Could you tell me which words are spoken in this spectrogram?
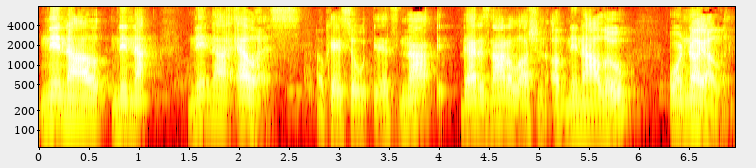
Ninal, Nina, Nina Eles. Okay, so it's not, that is not a lashon of Ninalu or Noyalin.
